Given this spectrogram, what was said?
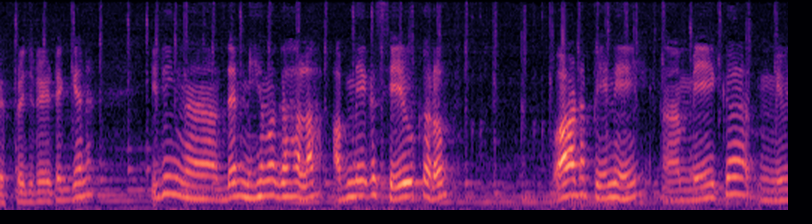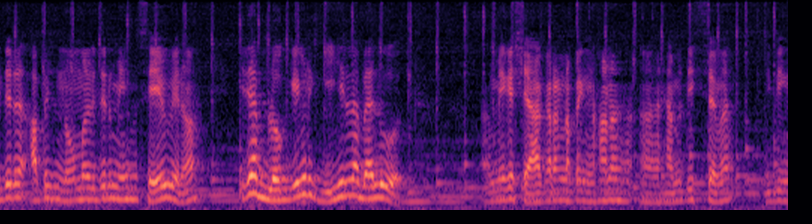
රෙෆ්‍රජරේටක් ගැන. ඉතින් දැන් මෙහෙම ගහලා අප මේක සේව් කරොත් වාට පෙනේ මේක නිවිදර අපි නොමල් විදිර මෙහම සේව වෙන ඉති බ්ලොග් එකට ගිහිල්ල බැලුවොත් මේක ෂයා කරන්න අපෙන් හන හැමතිස්සම. ඉතින්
